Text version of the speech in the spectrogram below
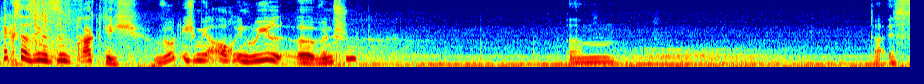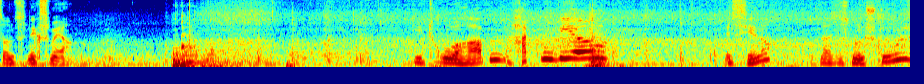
Hexersingen sind praktisch. Würde ich mir auch in Real äh, wünschen. Ähm... Da ist sonst nichts mehr. Die Truhe haben. Hatten wir. Ist hier noch? Das ist nur ein Stuhl.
